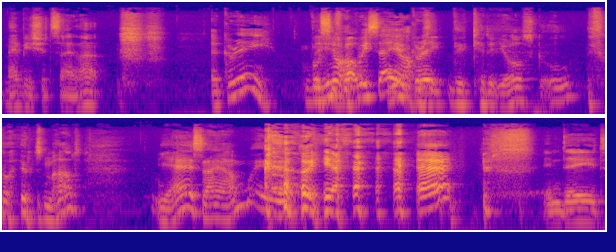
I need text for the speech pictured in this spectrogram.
Maybe you should say that. Agree. Well, This is not- what we say, agree. The kid at your school, thought it was mad. Yes, I am. weird. oh, yeah. Indeed.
